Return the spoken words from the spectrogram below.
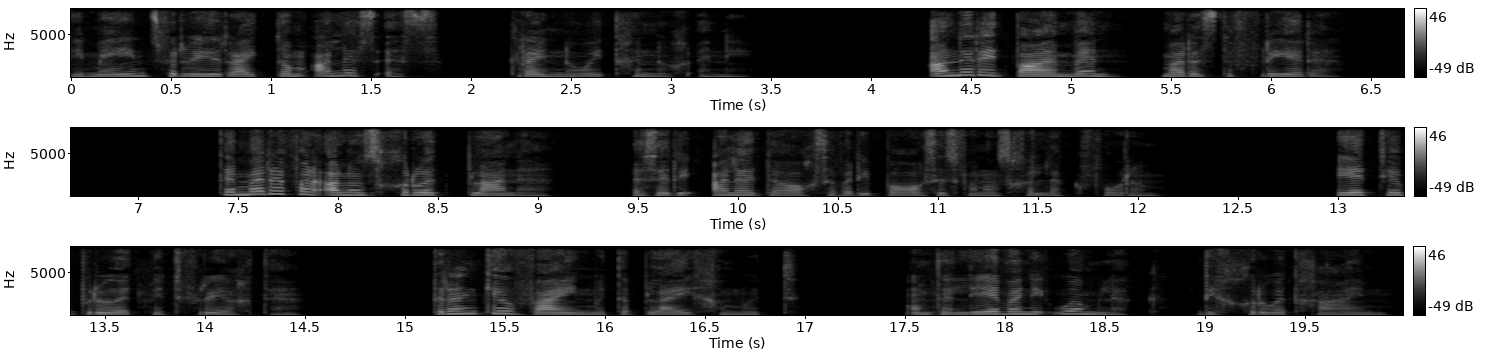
Die mens vir wie rykdom alles is, kry nooit genoeg in nie. Ander het baie min, maar is tevrede. Te midde van al ons groot planne, is dit die alledaagse wat die basis van ons geluk vorm. Eet jou brood met vreugde. Drink jou wyn met 'n bly gemoed om te lewe in die oomblik, die groot geheim.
